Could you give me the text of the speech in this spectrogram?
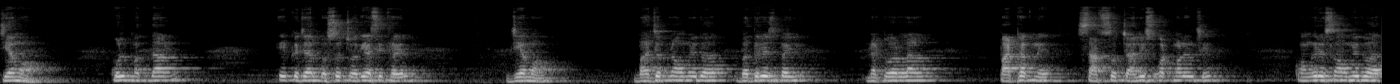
જેમાં કુલ મતદાન એક હજાર બસો ચોર્યાસી થયેલ જેમાં ભાજપના ઉમેદવાર ભદ્રેશભાઈ નટવરલાલ પાઠકને સાતસો ચાલીસ વોટ મળેલ છે. કોંગ્રેસના ઉમેદવાર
